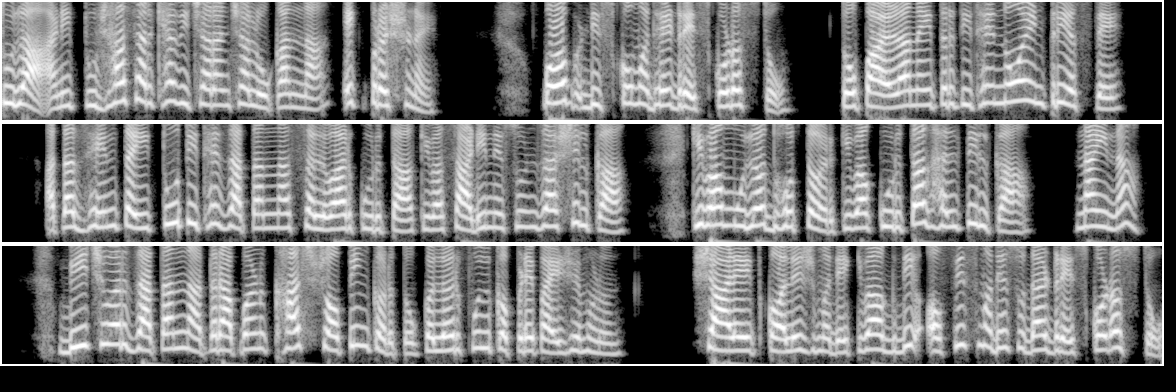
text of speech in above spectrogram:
तुला आणि तुझ्यासारख्या विचारांच्या लोकांना एक प्रश्न आहे. पब डिस्कोमध्ये ड्रेस कोड असतो. तो पाळला नाही तर तिथे नो एंट्री असते. आता झेनताई तू तिथे जाताना सलवार कुर्ता किंवा साडी नेसून जाशील का? किंवा मुलं धोतर किंवा कुर्ता घालतील का? नाही ना? बीचवर जाताना तर आपण खास शॉपिंग करतो कलरफुल कपडे पाहिजे म्हणून. शाळेत कॉलेजमध्ये किंवा अगदी ऑफिसमध्ये सुद्धा ड्रेस कोड असतो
